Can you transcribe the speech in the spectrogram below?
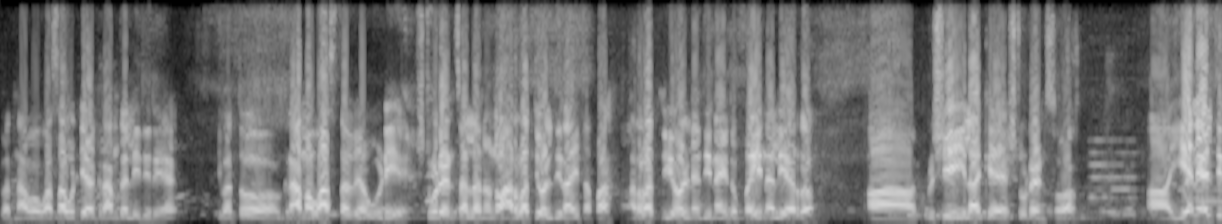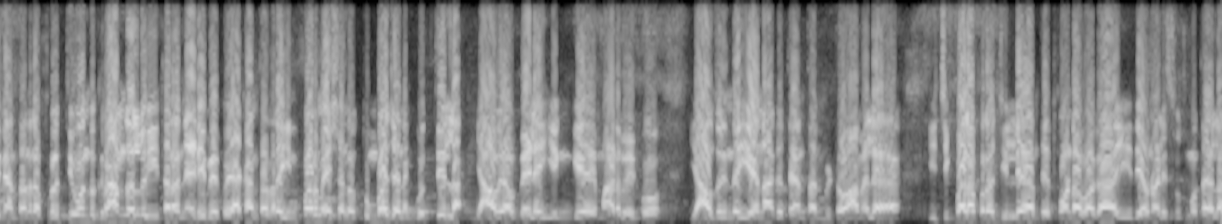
ಇವತ್ತು ನಾವು ಹೊಸ ಉಡ್ಯ ಗ್ರಾಮದಲ್ಲಿದ್ದೀರಿ. ಇವತ್ತು ಗ್ರಾಮ ವಾಸ್ತವ್ಯ ಹೂಡಿ ಸ್ಟೂಡೆಂಟ್ಸ್ ಎಲ್ಲನೂ ಅರವತ್ತೇಳು ದಿನ ಆಯ್ತಪ್ಪ. ಅರವತ್ತೇಳನೇ ದಿನ ಇದು ಫೈನಲ್ ಇಯರ್ ಕೃಷಿ ಇಲಾಖೆ ಸ್ಟೂಡೆಂಟ್ಸು ಏನ್ ಹೇಳ್ತೀನಿ ಅಂತಂದ್ರೆ ಪ್ರತಿಯೊಂದು ಗ್ರಾಮದಲ್ಲೂ ಈ ತರ ನಡಿಬೇಕು. ಯಾಕಂತಂದ್ರೆ ಇನ್ಫಾರ್ಮೇಶನ್ ತುಂಬಾ ಜನಕ್ಕೆ ಗೊತ್ತಿಲ್ಲ ಯಾವ ಯಾವ ಬೆಳೆ ಹೆಂಗೆ ಮಾಡಬೇಕು, ಯಾವ್ದ್ರಿಂದ ಏನಾಗುತ್ತೆ ಅಂತ ಅಂದ್ಬಿಟ್ಟು ಆಮೇಲೆ ಈ ಚಿಕ್ಕಬಳ್ಳಾಪುರ ಜಿಲ್ಲೆ ಅಂತ ಎತ್ಕೊಂಡವಾಗ ಈ ದೇವನಹಳ್ಳಿ ಸುತ್ತಮುತ್ತ ಎಲ್ಲ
